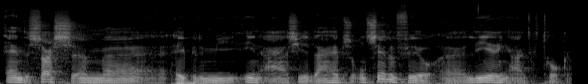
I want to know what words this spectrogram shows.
En de SARS-epidemie um, in Azië, daar hebben ze ontzettend veel uh, lering uitgetrokken.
